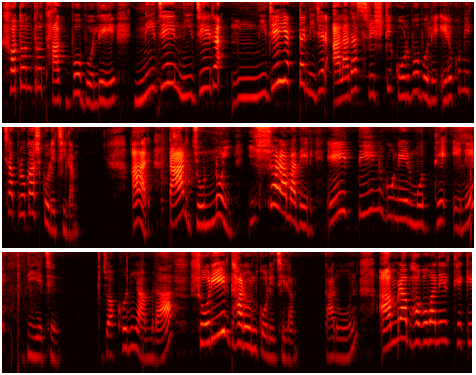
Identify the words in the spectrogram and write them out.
স্বতন্ত্র থাকব বলে নিজে নিজেরা, নিজেই একটা নিজের আলাদা সৃষ্টি করব বলে এরকম ইচ্ছা প্রকাশ করেছিলাম। আর তার জন্যই ঈশ্বর আমাদের এই তিন গুণের মধ্যে এনে দিয়েছেন। যখনই আমরা শরীর ধারণ করেছিলাম, কারণ আমরা ভগবানের থেকে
